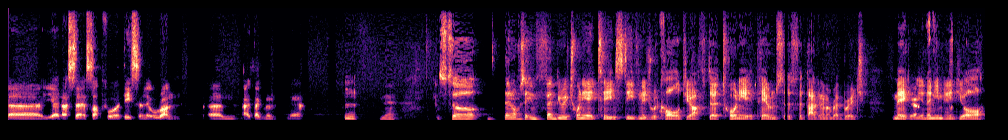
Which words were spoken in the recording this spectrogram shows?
uh, yeah, that set us up for a decent little run um, at Dagenham. Yeah. Yeah. So then, obviously, in February 2018, Stevenage recalled you after 28 appearances for Dagenham and Redbridge. Make, Yeah. Then you made your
